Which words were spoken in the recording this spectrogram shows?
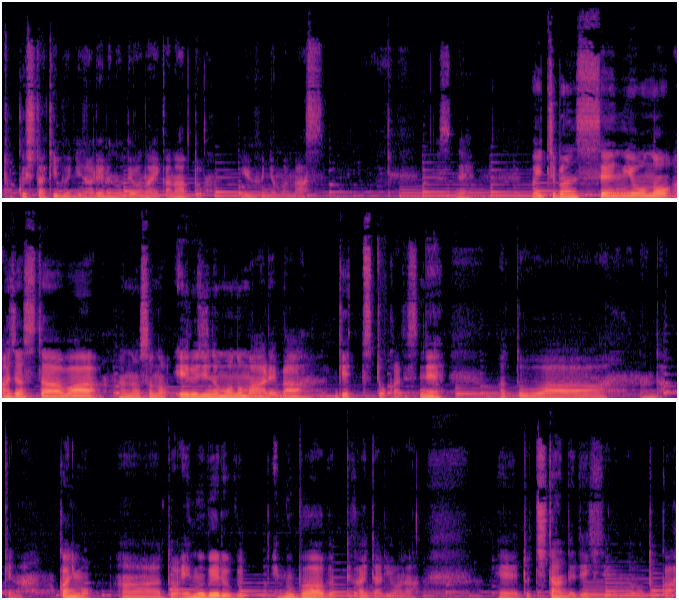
得した気分になれるのではないかなというふうに思います。ですね。一番専用のアジャスターはあのその L 字のものもあればゲッツとかですねあとは何だっけな。他にもあと M ベルグ M バーグって書いてあるようなえーと、チタンでできてるものとか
